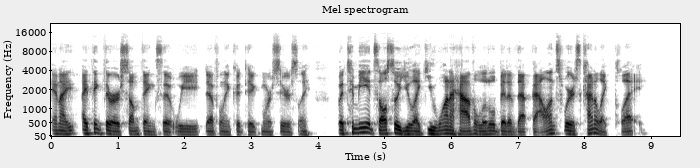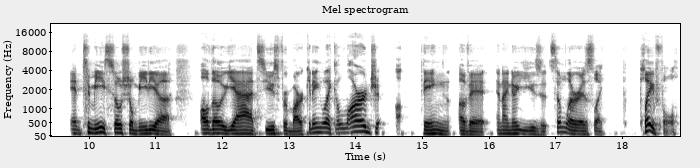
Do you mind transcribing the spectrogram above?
and I I think there are some things that we definitely could take more seriously. But to me it's also you like you want to have a little bit of that balance where it's kind of like play. And to me social media although yeah it's used for marketing like a large uh, thing of it and i know you use it similar is like playful.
